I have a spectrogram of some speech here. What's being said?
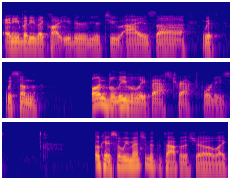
anybody that caught either of your two eyes uh, with with some unbelievably fast tracked 40s? Okay, so we mentioned at the top of the show, like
